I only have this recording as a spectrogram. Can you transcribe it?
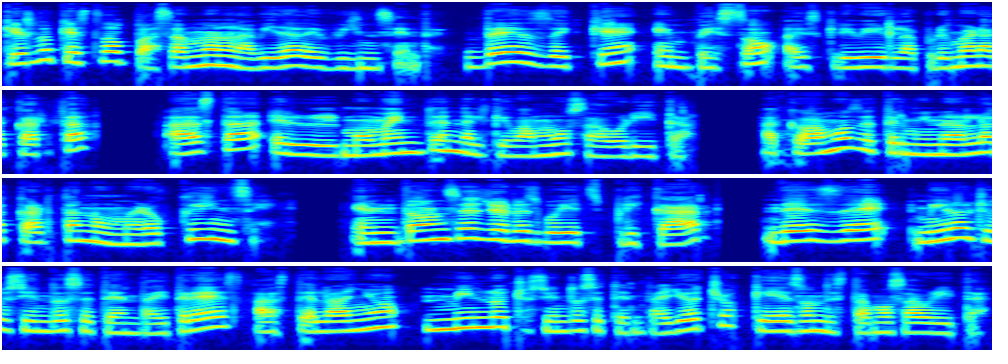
qué es lo que ha estado pasando en la vida de Vincent, desde que empezó a escribir la primera carta hasta el momento en el que vamos ahorita. Acabamos de terminar la carta número 15. Entonces yo les voy a explicar desde 1873 hasta el año 1878, que es donde estamos ahorita.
